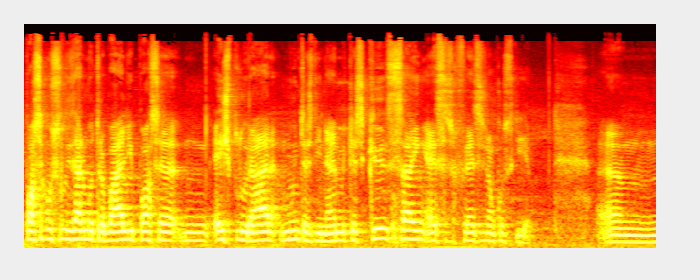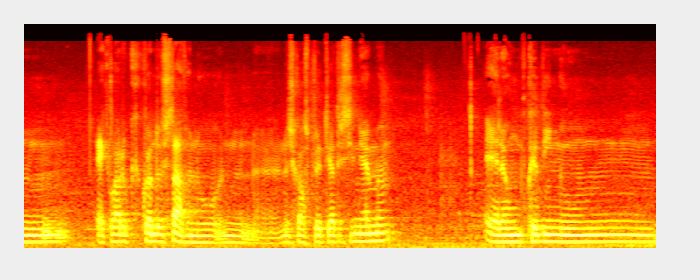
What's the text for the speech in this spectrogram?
possa consolidar o meu trabalho e possa hum, explorar muitas dinâmicas que sem essas referências não conseguia. Hum, é claro que quando eu estava no, na Escola Superior de Teatro e Cinema era um bocadinho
